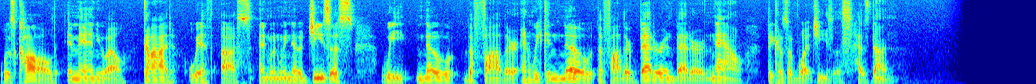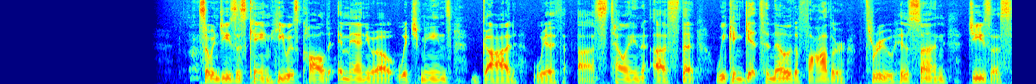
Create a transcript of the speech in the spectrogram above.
was called Emmanuel, God with us. And when we know Jesus, we know the Father, and we can know the Father better and better now because of what Jesus has done. So when Jesus came, he was called Emmanuel, which means God with us, telling us that we can get to know the Father through his son Jesus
